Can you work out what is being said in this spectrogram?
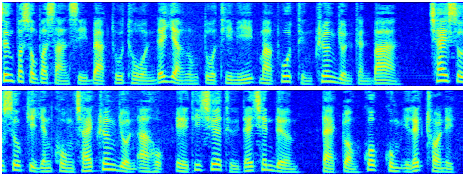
ซึ่งผสมผสานสีแบบทูโทนได้อย่างลงตัวทีนี้มาพูดถึงเครื่องยนต์กันบ้าง ใช่ซูซูกิยังคงใช้เครื่องยนต์ R6A ที่เชื่อถือได้เช่นเดิม แต่กล่องควบคุมอิเล็กทรอนิกส์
